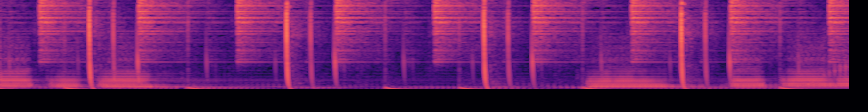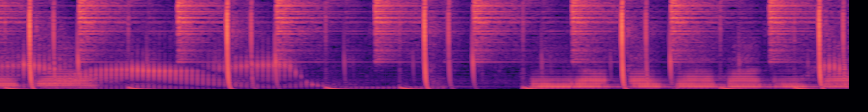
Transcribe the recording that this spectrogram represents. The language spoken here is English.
Thank you.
